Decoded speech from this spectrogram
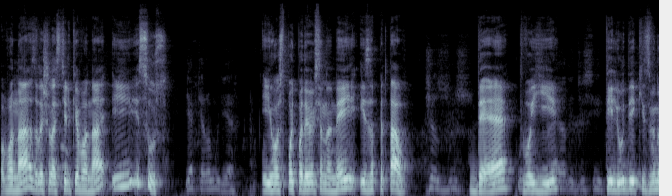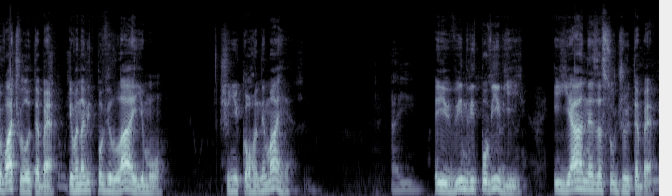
вона, залишилась тільки вона і Ісус. І Господь подивився на неї і запитав: де твої ті люди, які звинувачували тебе? І вона відповіла йому, що нікого немає. І він відповів їй: І я не засуджую тебе.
